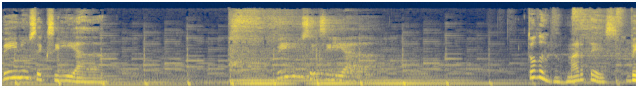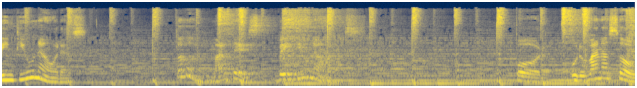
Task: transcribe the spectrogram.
Venus exiliada. Venus exiliada. Todos los martes, 21 horas. Todos los martes, 21 horas. Por Urbana Soul.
